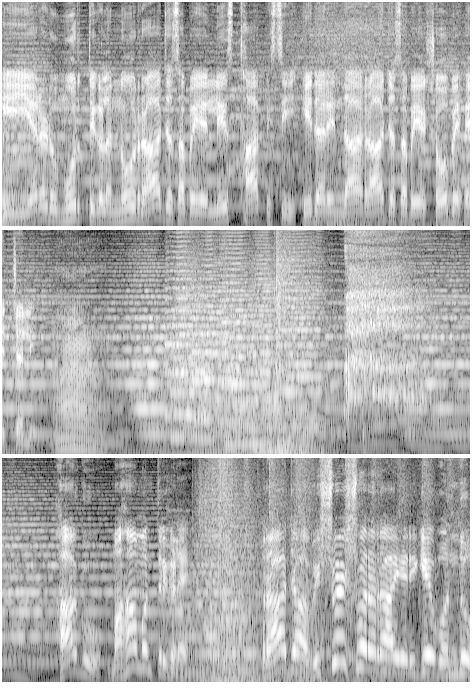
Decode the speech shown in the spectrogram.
ಈ ಎರಡು ಮೂರ್ತಿಗಳನ್ನು ರಾಜಸಭೆಯಲ್ಲಿ ಸ್ಥಾಪಿಸಿ, ಇದರಿಂದ ರಾಜಸಭೆಯ ಶೋಭೆ ಹೆಚ್ಚಲಿ. ಹಾಗೂ ಮಹಾಮಂತ್ರಿಗಳೇ, ರಾಜ ವಿಶ್ವೇಶ್ವರರಾಯರಿಗೆ ಒಂದು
